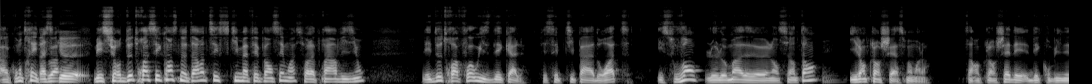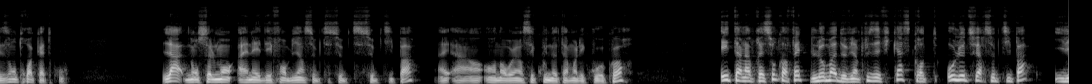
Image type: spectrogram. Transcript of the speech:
à contrer. tu Parce vois. que Mais sur deux, trois séquences, notamment, tu sais ce qui m'a fait penser, moi, sur la première vision Les deux, trois fois où il se décale, fait ses petits pas à droite, et souvent, le Loma de l'ancien temps, il enclenchait à ce moment-là. Ça enclenchait des, des combinaisons, trois, quatre coups. Là, non seulement Annay défend bien ce petit, ce petit, ce petit pas, hein, en, en envoyant ses coups, notamment les coups au corps, et tu as l'impression qu'en fait, Loma devient plus efficace quand, au lieu de faire ce petit pas, il,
